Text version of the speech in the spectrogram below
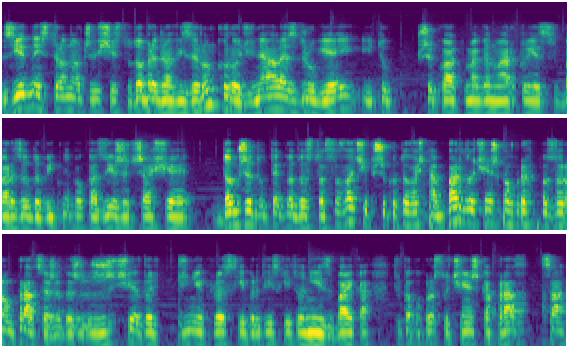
z jednej strony oczywiście jest to dobre dla wizerunku rodziny, ale z drugiej, i tu przykład Meghan Markle jest bardzo dobitny, pokazuje, że trzeba się dobrze do tego dostosować i przygotować na bardzo ciężką wbrew pozorom pracę, że życie w rodzinie królewskiej brytyjskiej to nie jest bajka, tylko po prostu ciężka praca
